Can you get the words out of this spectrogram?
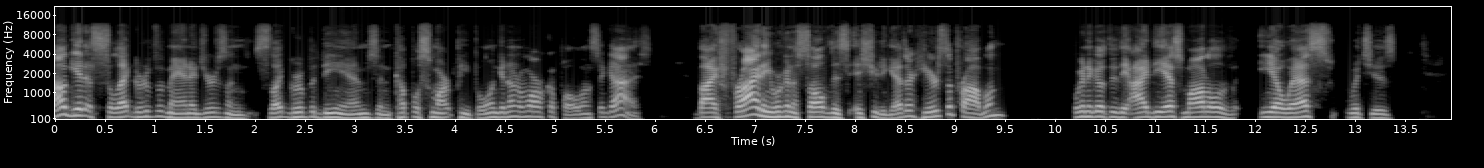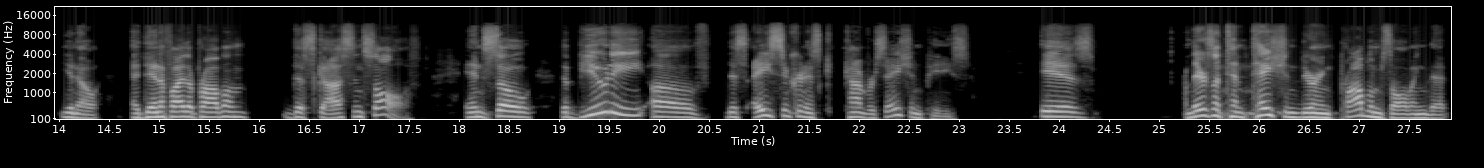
I'll get a select group of managers and select group of DMs and a couple smart people and get on a Marco Polo and say, guys, by Friday, we're going to solve this issue together. Here's the problem. We're going to go through the IDS model of EOS, which is, you know, identify the problem, discuss, and solve. And so the beauty of this asynchronous conversation piece is there's a temptation during problem solving that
